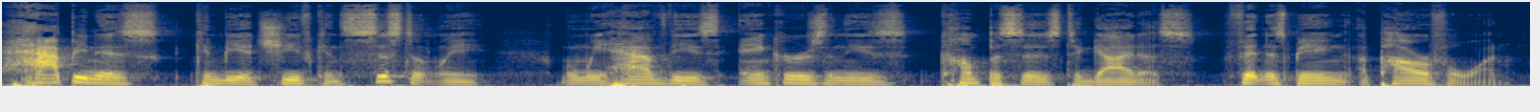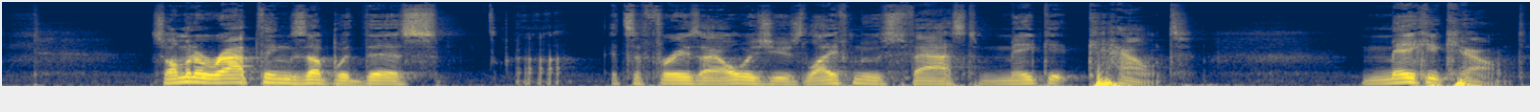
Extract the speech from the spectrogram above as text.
happiness can be achieved consistently when we have these anchors and these compasses to guide us, fitness being a powerful one. So I'm going to wrap things up with this. Uh, it's a phrase I always use life moves fast, make it count. Make it count.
